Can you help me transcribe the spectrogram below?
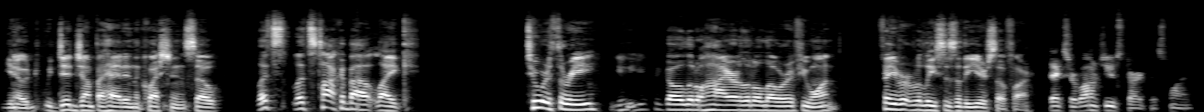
you know we did jump ahead in the question. So let's let's talk about like two or three. You you could go a little higher, a little lower if you want favorite releases of the year so far? Dexter, why don't you start this one?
